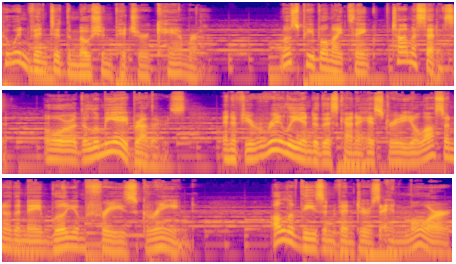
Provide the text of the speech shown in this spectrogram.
who invented the motion picture camera? Most people might think Thomas Edison or the Lumiere brothers, and if you're really into this kind of history, you'll also know the name William Friese-Greene. All of these inventors and more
